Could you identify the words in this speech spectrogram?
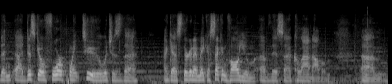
the uh, Disco 4.2, which is the, I guess they're going to make a second volume of this uh, collab album. Um,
